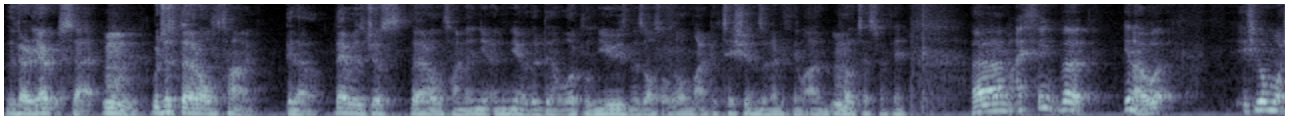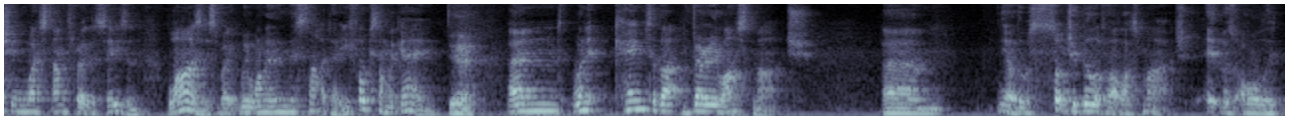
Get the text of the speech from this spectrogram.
at the very outset, Mm. were just there all the time. You know, they was just there all the time, and, you- and you know there'd been local news, and there's all sorts of online petitions and everything like that, and Mm. protests and everything. Um, I think that you know, if you're watching West Ham throughout the season, largely it's about we want to win this Saturday. You focus on the game. Yeah. And when it came to that very last match, um, you know, there was such a build up for that last match. It was all it,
